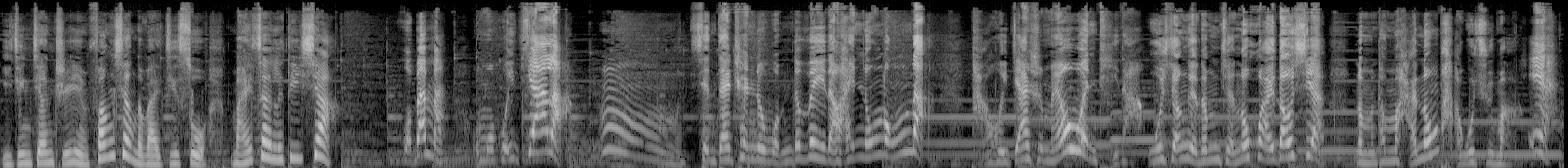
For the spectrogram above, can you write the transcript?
已经将指引方向的外激素埋在了地下。伙伴们，我们回家了。嗯，现在趁着我们的味道还浓浓的，爬回家是没有问题的。我想给他们前头画一道线，那么他们还能爬过去吗？耶，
